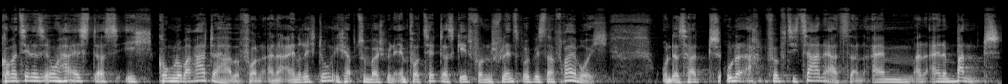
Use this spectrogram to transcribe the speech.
Kommerzialisierung heißt, dass ich Konglomerate habe von einer Einrichtung. Ich habe zum Beispiel ein MVZ, das geht von Flensburg bis nach Freiburg. Und das hat 158 Zahnärzte an einem, an einem Band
